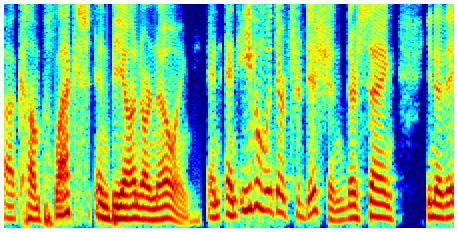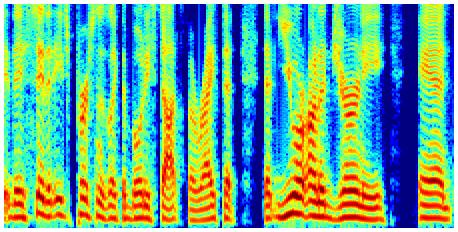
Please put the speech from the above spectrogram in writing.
uh, complex and beyond our knowing. And and even with their tradition, they're saying, you know, they, they say that each person is like the bodhisattva, right? That that you are on a journey and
